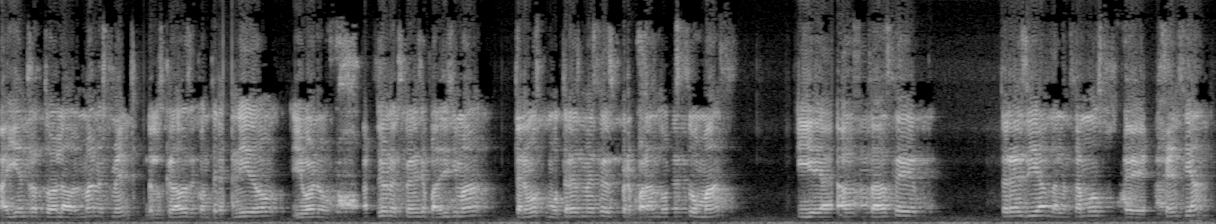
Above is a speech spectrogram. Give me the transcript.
ahí entra todo el lado del management, de los creadores de contenido. Y bueno, ha sido una experiencia padrísima. Tenemos como tres meses preparando esto más. Y hasta hace tres días la lanzamos eh, agencia.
